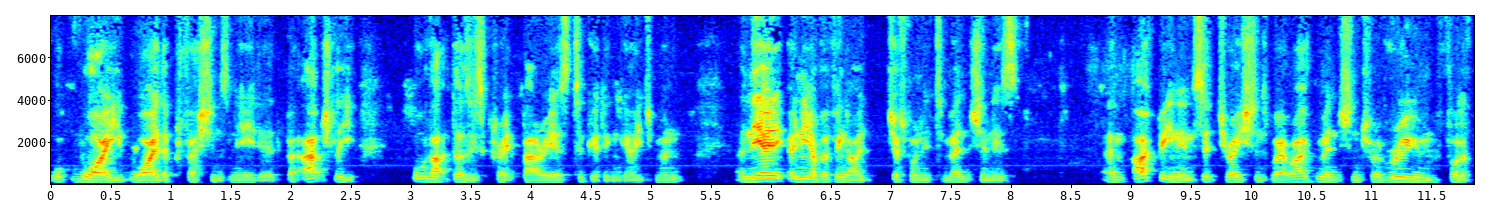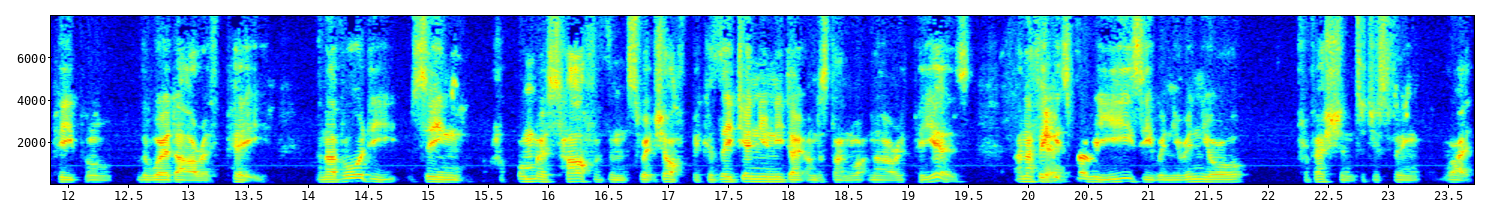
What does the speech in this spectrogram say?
why why the profession's needed. But actually, all that does is create barriers to good engagement. And the only, other thing I just wanted to mention is um, I've been in situations where I've mentioned to a room full of people the word RFP, and I've already seen almost half of them switch off because they genuinely don't understand what an RFP is. And I think Yeah. it's very easy when you're in your profession to just think, right,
